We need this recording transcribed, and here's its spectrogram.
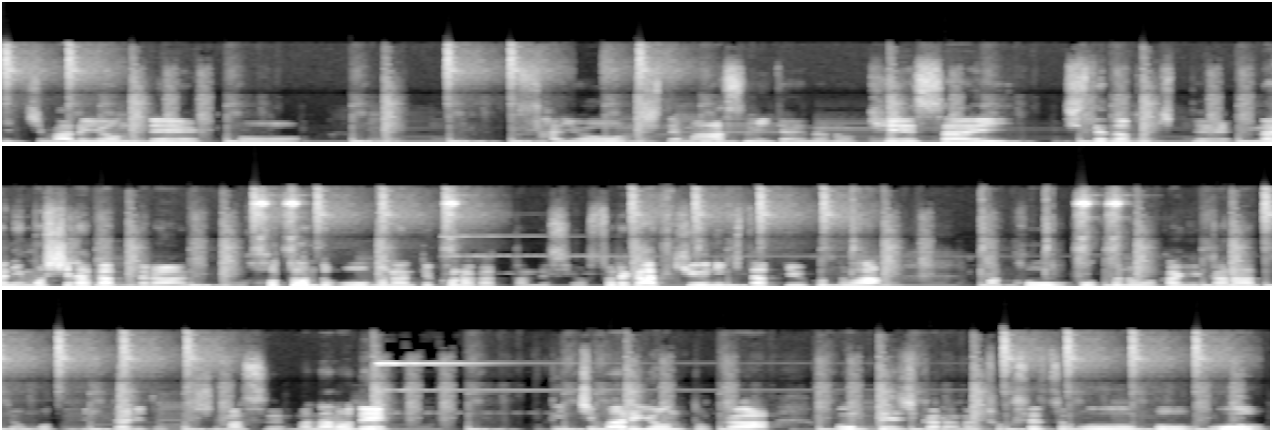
104でこう、採用してますみたいなのを掲載してた時って何もしなかったらほとんど応募なんて来なかったんですよ。それが急に来たっていうことは、まあ、広告のおかげかなって思っていたりとかします。まあ、なので104とかホームページからの直接応募を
